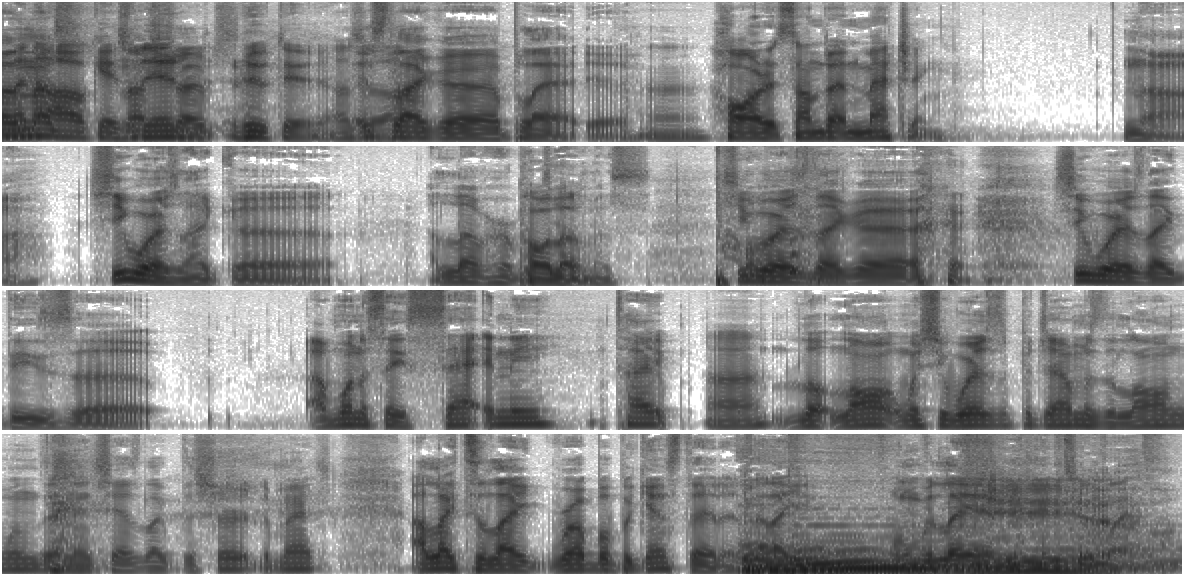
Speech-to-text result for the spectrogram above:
ja, men, not, ah, okej, så not det är stripes. rutig. Alltså, It's like a plaid. Yeah. Har Sandra en matching? Nah, she wears like uh, I love her Polo. pajamas. She wears like uh, she wears like these uh, I want to say satiny type, lo- long when she wears the pajamas, the long ones, and then she has like the shirt to match. I like to like rub up against that. I like when we lay in.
